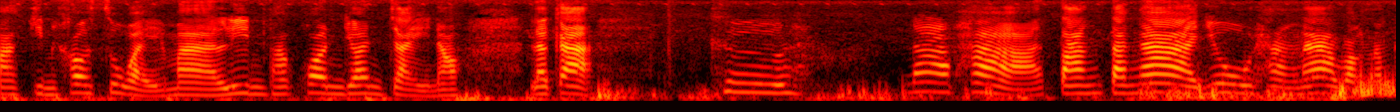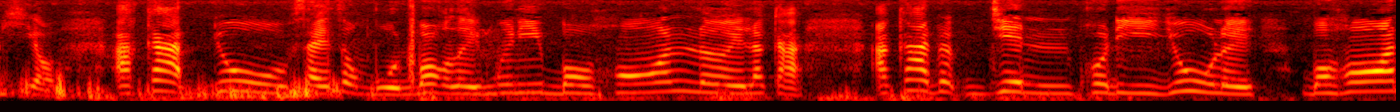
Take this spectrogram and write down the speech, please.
มากินข้าวสวยมาลิ้นพักผ่อนย่อนใจเนาะแล้วก็คือ หน้าผาตังตะง่าอยู่ทางหน้าวังน้ำเขียว อากาศอยู่ไซต์สมบูรณ์บอกเลยมื้อนี้บ่ฮ้อนเลยแล้วก็อากาศแบบเย็นพอดีอยู่เลยบ่ฮ้อน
